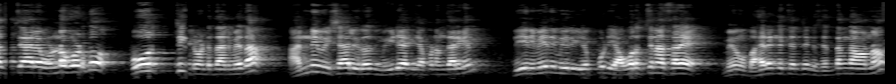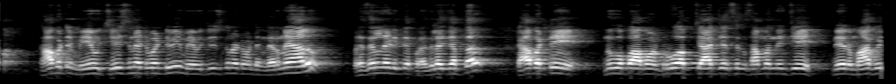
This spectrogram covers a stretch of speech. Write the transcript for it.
సత్యాలే ఉండకూడదు పూర్తి దాని మీద అన్ని విషయాలు ఈరోజు మీడియాకి చెప్పడం జరిగింది. దీని మీద మీరు ఎప్పుడు ఎవరొచ్చినా సరే మేము బహిరంగ చర్చకు సిద్ధంగా ఉన్నాం. కాబట్టి మేము చేసినటువంటివి మేము తీసుకున్నటువంటి నిర్ణయాలు ప్రజలను అడిగితే ప్రజలే చెప్తారు. కాబట్టి నువ్వు పాపం ట్రూ అప్ ఛార్జెస్కి సంబంధించి నేను మాఫీ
